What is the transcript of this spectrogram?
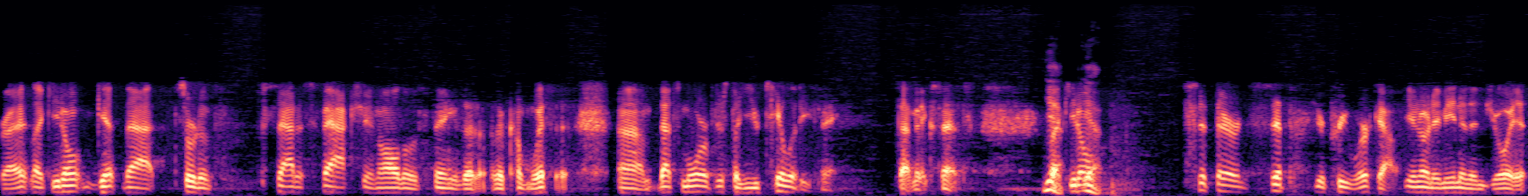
right? Like you don't get that sort of satisfaction, all those things that, that come with it. Um, that's more of just a utility thing. If that makes sense. Yeah, like you don't yeah. sit there and sip your pre-workout. You know what I mean, and enjoy it.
